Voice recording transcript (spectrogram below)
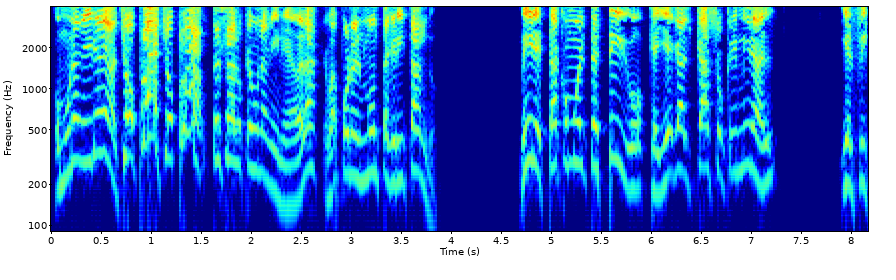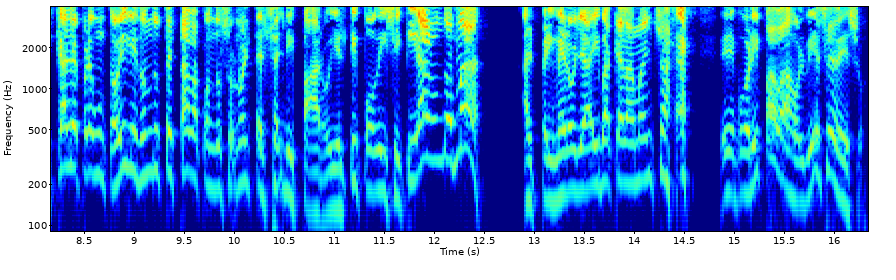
como una guinea. ¡Chopla, chopla! Usted sabe lo que es una guinea, ¿verdad? Que va por el monte gritando. Mire, está como el testigo que llega al caso criminal Y el fiscal le pregunta, oye, ¿dónde usted estaba cuando sonó el tercer disparo? Y el tipo dice, ¿y tiraron dos más? Al primero ya iba que la mancha eh, por ahí para abajo, olvídese de eso.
